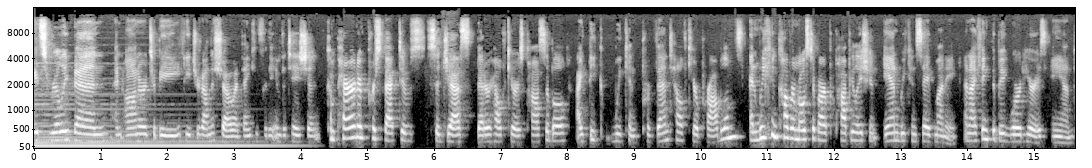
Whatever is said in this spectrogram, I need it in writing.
It's really been an honor to be featured on the show, and thank you for the invitation. Comparative perspectives suggest better healthcare is possible. I think we can prevent healthcare problems, and we can cover most of our population, and we can save money. And I think the big word here is and.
